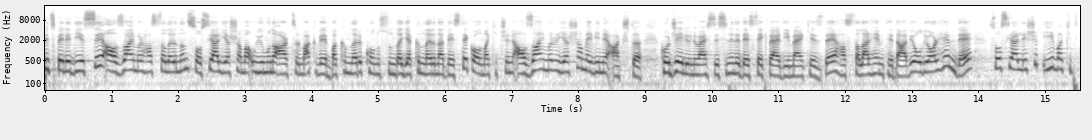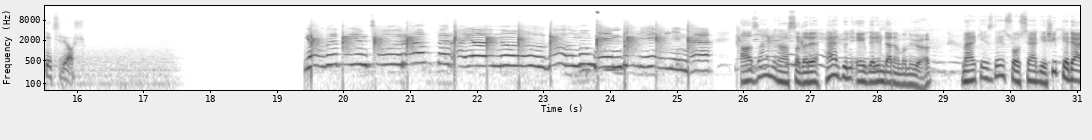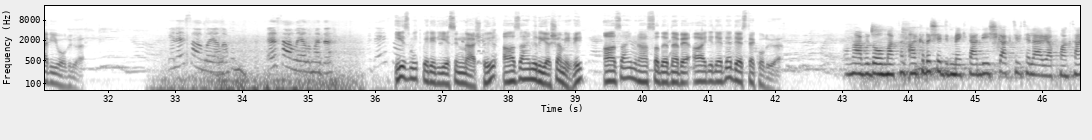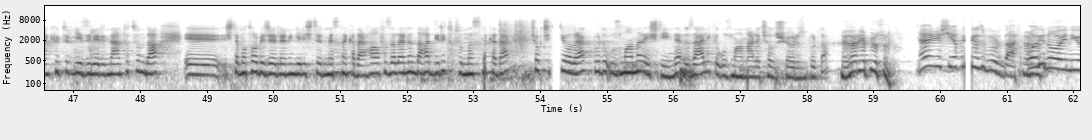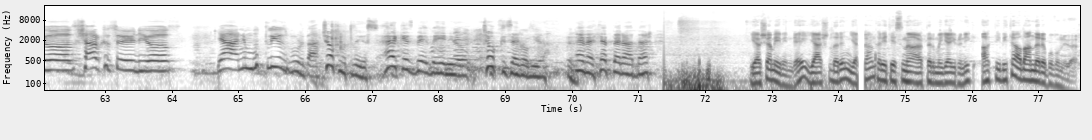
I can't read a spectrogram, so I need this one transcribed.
İzmit Belediyesi Alzheimer hastalarının sosyal yaşama uyumunu artırmak ve bakımları konusunda yakınlarına destek olmak için Alzheimer Yaşam Evi'ni açtı. Kocaeli Üniversitesi'nin de destek verdiği merkezde hastalar hem tedavi oluyor hem de sosyalleşip iyi vakit geçiriyor. Yolladayım çoraplar ayağına oldu mendililine. Alzheimer hastaları her gün evlerinden alınıyor, merkezde sosyalleşip tedavi oluyor. Gel el sallayalım. El sallayalım hadi. İzmit Belediyesi'nin açtığı Alzheimer Yaşam Evi, Alzheimer hastalarına ve ailelerine destek oluyor. Onlar burada olmaktan, arkadaş edinmekten, değişik aktiviteler yapmaktan, kültür gezilerinden tutun da e, işte motor becerilerinin geliştirilmesine kadar, hafızalarının daha diri tutulmasına kadar çok ciddi olarak burada uzmanlar eşliğinde, özellikle uzmanlarla çalışıyoruz burada. Neler yapıyorsun? Her iş yapıyoruz burada. Oyun oynuyoruz, şarkı söylüyoruz. Yani mutluyuz burada. Çok mutluyuz. Herkes be- beğeniyor. Çok güzel oluyor. Evet, hep beraber. Yaşam Evi'nde yaşlıların yaşam kalitesini artırmaya yönelik aktivite alanları bulunuyor.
